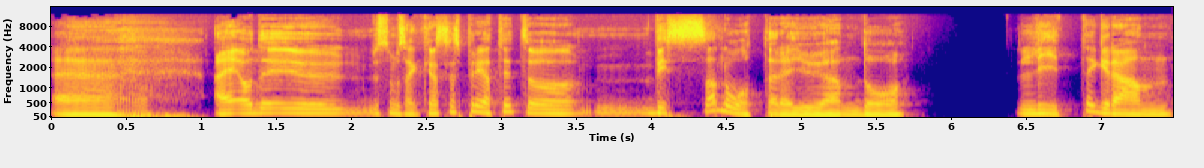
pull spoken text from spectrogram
Eh, nej, och det är ju som sagt ganska spretigt och vissa låtar är ju ändå lite grann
